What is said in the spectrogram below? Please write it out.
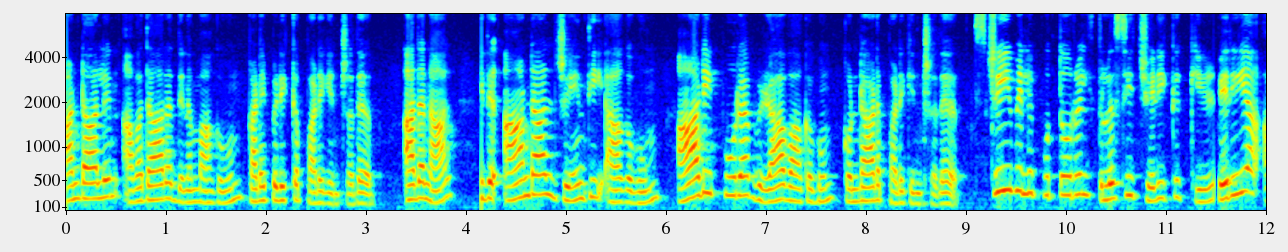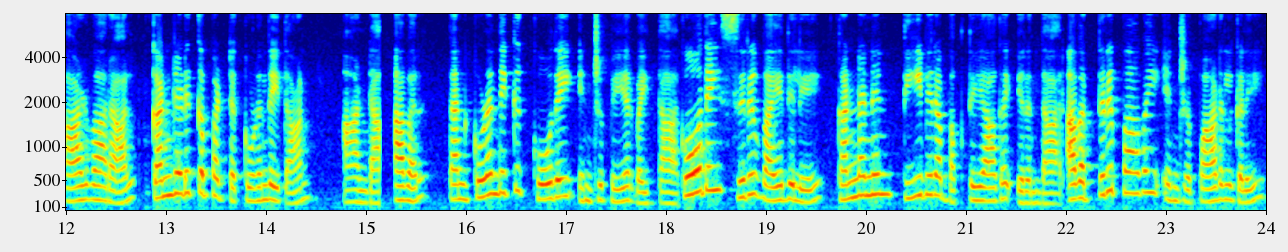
ஆண்டாளின் அவதார தினமாகவும் கடைபிடிக்கப்படுகின்றது அதனால் இது ஆண்டாள் ஜெயந்தி ஆகவும் ஆடிப்பூர விழாவாகவும் கொண்டாடப்படுகின்றது. ஸ்ரீவில்லிபுத்தூரில் துளசி செடிக்கு கீழ் பெரிய ஆழ்வாரால் கண்டெடுக்கப்பட்ட குழந்தைதான் ஆண்டாள். அவர் தன் குழந்தைக்கு கோதை என்று பெயர் வைத்தார். கோதை சிறு வயதிலே கண்ணனின் தீவிர பக்தியாக இருந்தார். அவர் திருப்பாவை என்ற பாடல்களை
